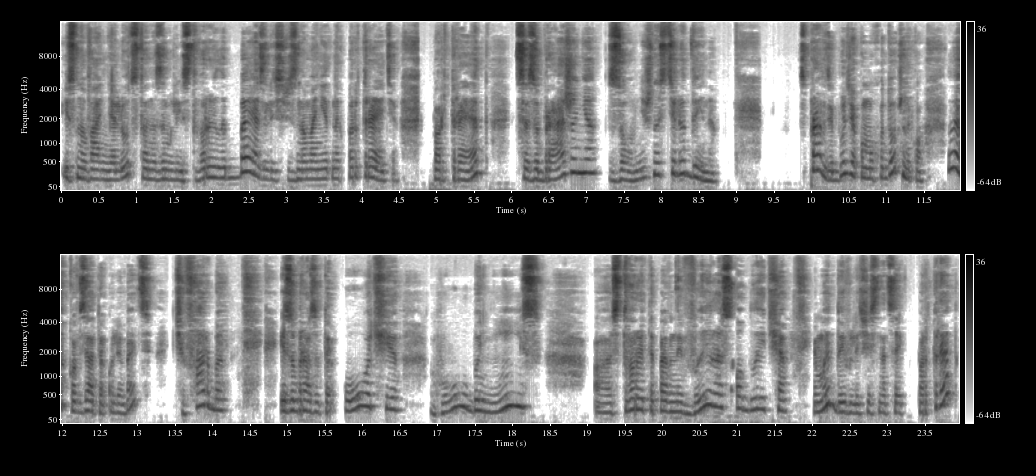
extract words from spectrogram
існування людства на землі створили безліч різноманітних портретів. Портрет це зображення зовнішності людини. Справді, будь-якому художнику легко взяти олівець чи фарби і зобразити очі, губи, ніс, створити певний вираз обличчя. І ми, дивлячись на цей портрет,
